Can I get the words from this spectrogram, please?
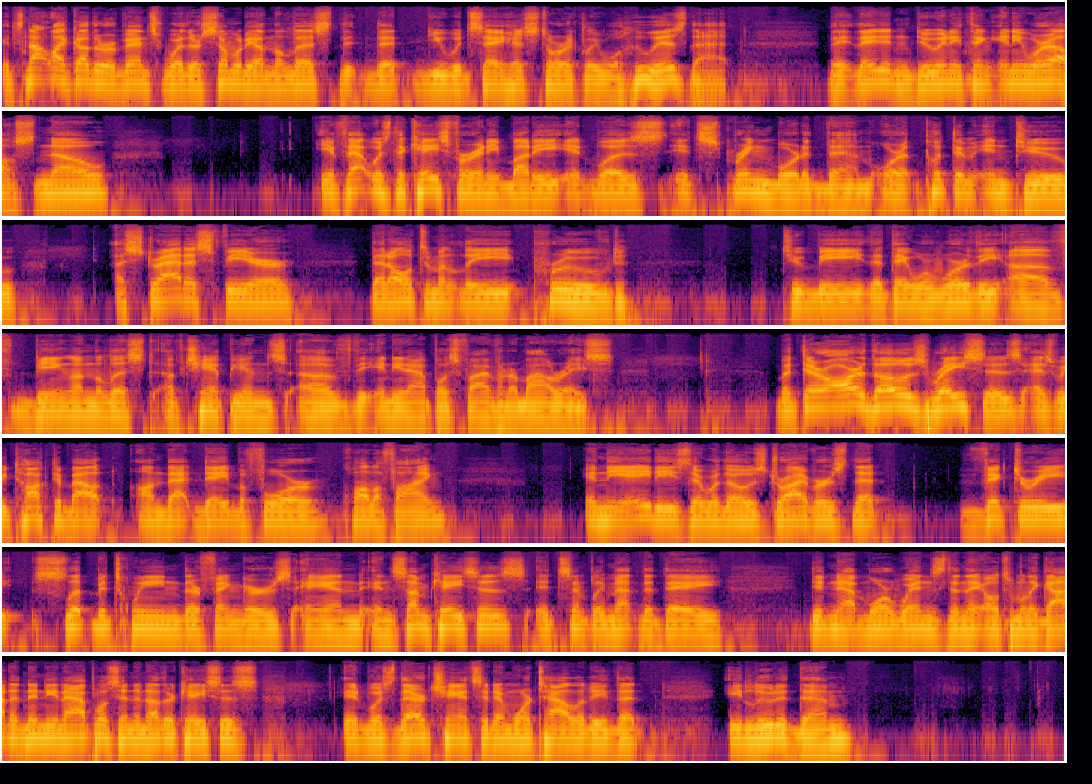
It's not like other events where there's somebody on the list that, that you would say historically, well, who is that? They, they didn't do anything anywhere else. No. If that was the case for anybody, it was it springboarded them or it put them into a stratosphere that ultimately proved to be that they were worthy of being on the list of champions of the Indianapolis 500 mile race. But there are those races, as we talked about on that day before qualifying. In the 80s, there were those drivers that victory slipped between their fingers. And in some cases, it simply meant that they didn't have more wins than they ultimately got in Indianapolis. And in other cases, it was their chance at immortality that eluded them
